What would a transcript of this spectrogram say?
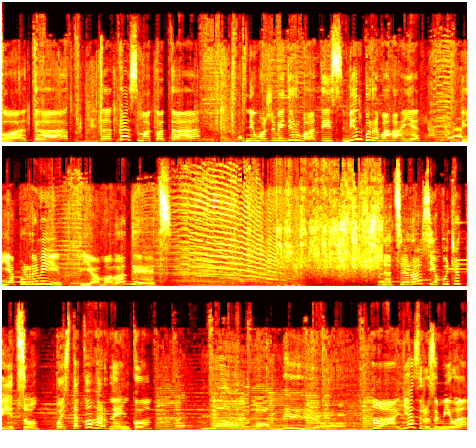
Отак. Така смакота. Не може відірватись. Він перемагає. Я переміг. Я молодець. На цей раз я хочу піцу. Ось таку гарненьку. Mamma mia! А, я зрозуміла.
